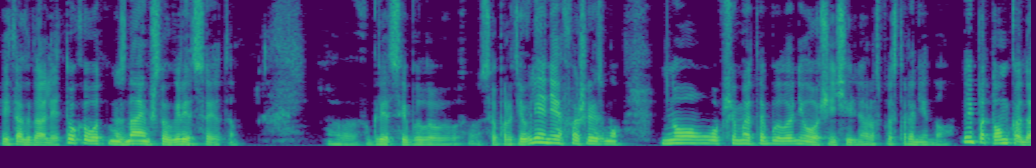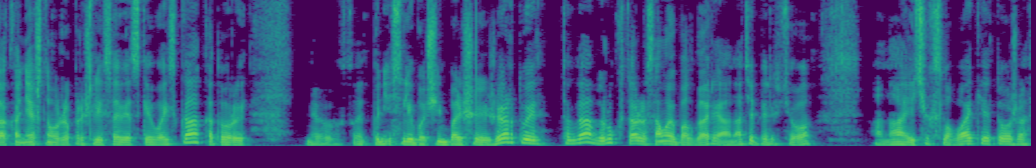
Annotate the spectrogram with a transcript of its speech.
и так далее. Только вот мы знаем, что Греция это в Греции было сопротивление фашизму, но, в общем, это было не очень сильно распространено. И потом, когда, конечно, уже пришли советские войска, которые э, понесли очень большие жертвы, тогда вдруг та же самая Болгария, она теперь все она и Чехословакия тоже.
